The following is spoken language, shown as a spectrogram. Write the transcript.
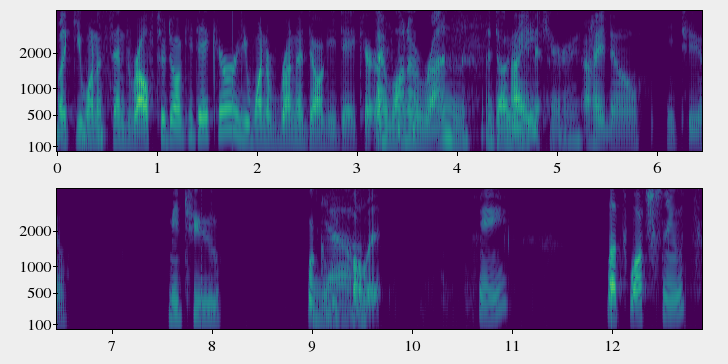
Like you want to send Ralph to doggy daycare or you want to run a doggy daycare? I want to run a doggy I daycare. I know. Me too. Me too. What can Yeah. we call it? Hey, let's watch Snoots.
